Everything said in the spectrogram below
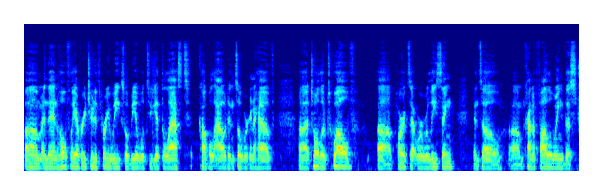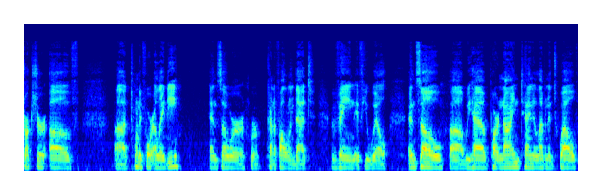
Um, and then hopefully every two to three weeks we'll be able to get the last couple out. And so we're going to have a total of 12 uh, parts that we're releasing. And so um, kind of following the structure of uh, 24 LAD. And so we're, we're kind of following that vein, if you will. And so uh, we have part 9, 10, 11, and 12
